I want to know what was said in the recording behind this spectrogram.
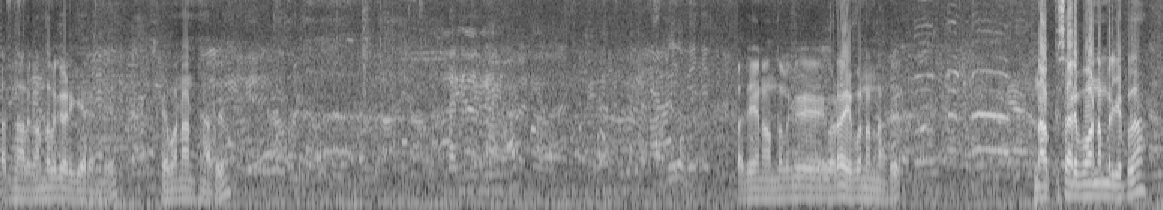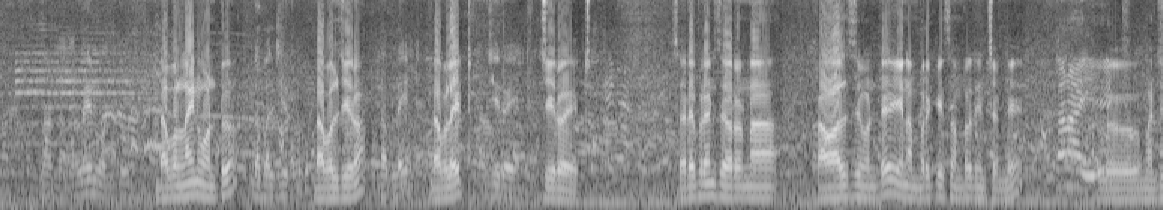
పద్నాలుగు వందలకి అడిగారండి. ఇవ్వనంటున్నారు పదిహేను వందలకి కూడా ఇవ్వనున్నారు. నా ఒక్కసారి ఫోన్ నెంబర్ చెప్పు. Double nine one two. Double zero. Double zero. Double eight. Double eight. Zero eight. Zero eight. సరే ఫ్రెండ్స్ ఎవరన్నా కావాల్సి ఉంటే ఈ నెంబర్కి సంప్రదించండి. వాళ్ళు మంచి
